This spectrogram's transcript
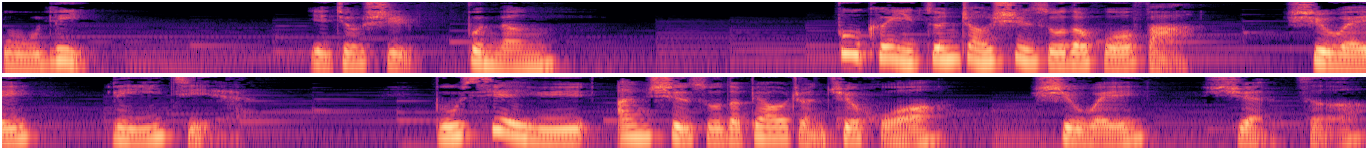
无力，也就是不能；不可以遵照世俗的活法视为理解；不屑于按世俗的标准去活视为选择。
